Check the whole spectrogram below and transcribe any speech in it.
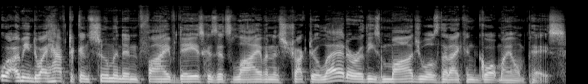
well, I mean, do I have to consume it in five days because it's live and instructor led, or are these modules that I can go at my own pace?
